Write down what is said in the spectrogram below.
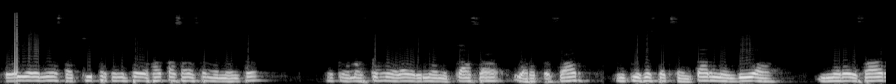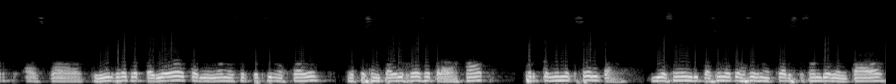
Hasta aquí porque no puedo dejar pasar este momento lo más cómodo era venirme a mi casa y a reposar, incluso hasta exentarme el día y no regresar hasta que inicie otro periodo, terminamos el próximo jueves, me presentaré el jueves a trabajar, porque no me exenta. Y es una invitación a todas esas mujeres que son violentadas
